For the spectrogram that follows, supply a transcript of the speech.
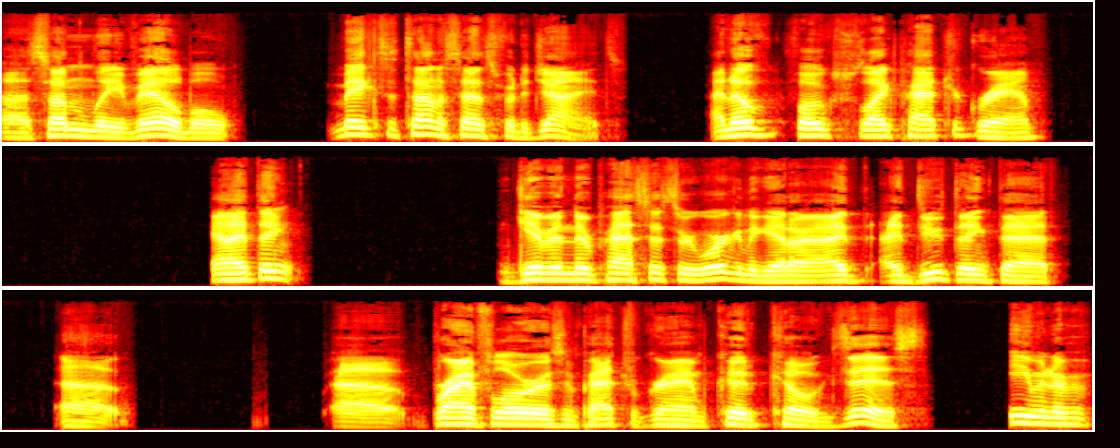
uh, suddenly available makes a ton of sense for the Giants. I know folks like Patrick Graham, and I think given their past history working together, I I do think that uh, uh, Brian Flores and Patrick Graham could coexist, even if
